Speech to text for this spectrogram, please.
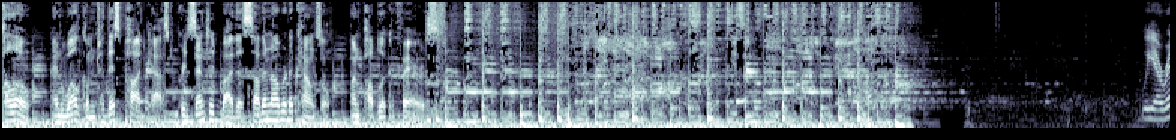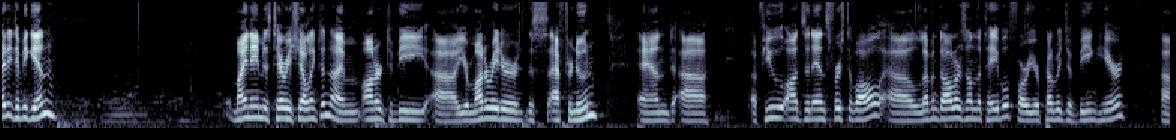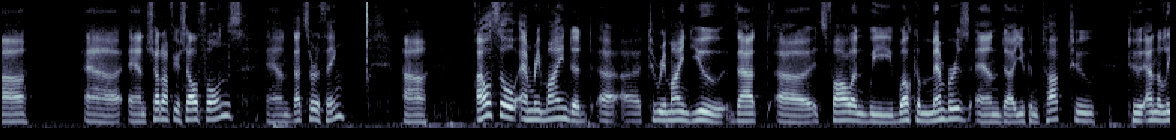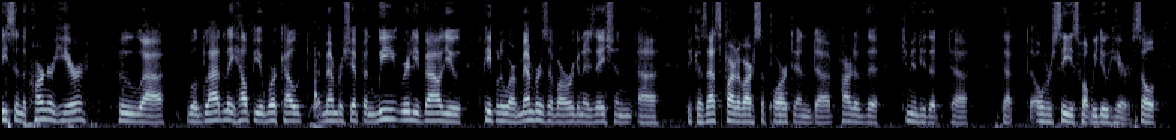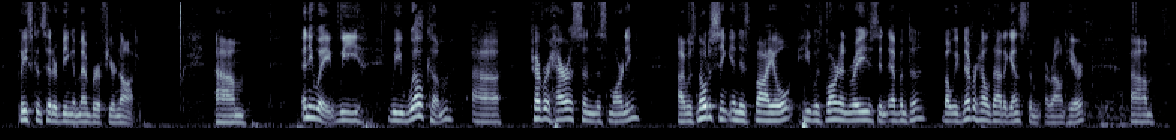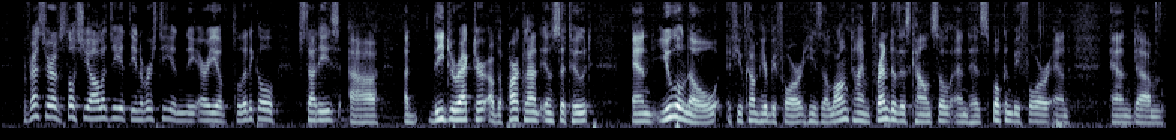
Hello, and welcome to this podcast presented by the Southern Alberta Council on Public Affairs. We are ready to begin. My name is Terry Shellington. I'm honored to be uh, your moderator this afternoon. And uh, a few odds and ends. First of all, uh, $11 on the table for your privilege of being here. Uh, uh, and shut off your cell phones and that sort of thing. Uh, I also am reminded to remind you that it's fall and we welcome members, and you can talk to, to Annalise in the corner here who uh, will gladly help you work out membership. And we really value people who are members of our organization uh, because that's part of our support and uh, part of the community that, uh, that oversees what we do here. So please consider being a member if you're not. Um, anyway, we, we welcome uh, Trevor Harrison this morning. I was noticing in his bio he was born and raised in Edmonton, but we've never held that against him around here. Um, professor of sociology at the university in the area of political studies, uh, a, the director of the Parkland Institute, and you will know if you come here before. He's a longtime friend of this council and has spoken before and and um,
